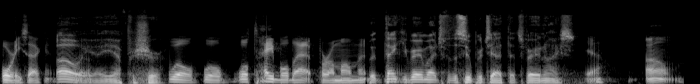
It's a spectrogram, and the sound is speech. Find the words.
forty seconds. Oh So yeah, yeah, for sure. We'll we'll we'll table that for a moment. But thank you very much for the super chat. That's very nice. yeah. Um.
